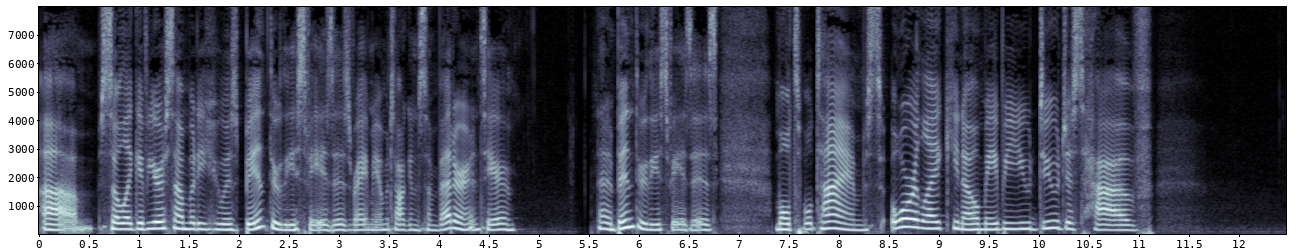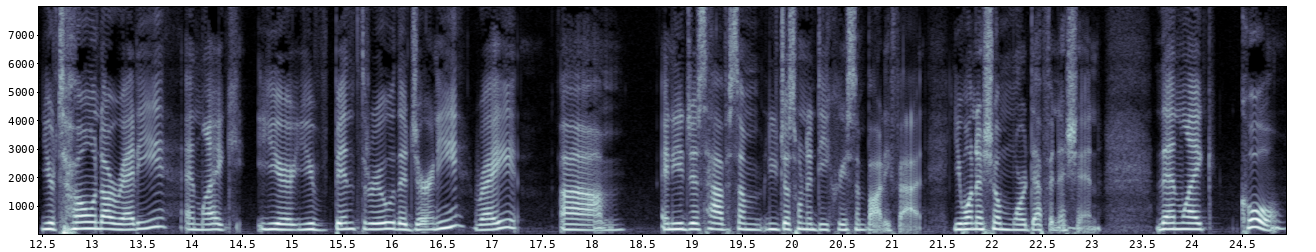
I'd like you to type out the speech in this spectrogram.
Um, so like if you're somebody who has been through these phases, right? Maybe I'm talking to some veterans here that have been through these phases multiple times, or like, you know, maybe you do just have you're toned already and like you're you've been through the journey, right? Um, and you just have some you just want to decrease some body fat. You want to show more definition. Then like cool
